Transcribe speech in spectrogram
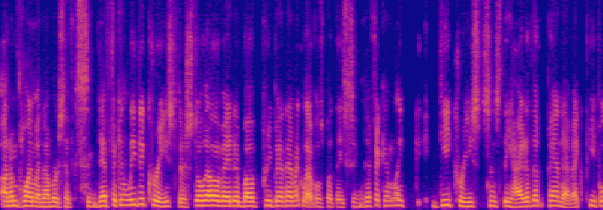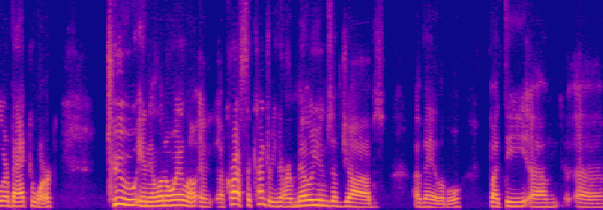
unemployment numbers have significantly decreased. They're still elevated above pre-pandemic levels, but they significantly decreased since the height of the pandemic. People are back to work. Two, in Illinois alone, uh, across the country, there are millions of jobs available, but the um, uh,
